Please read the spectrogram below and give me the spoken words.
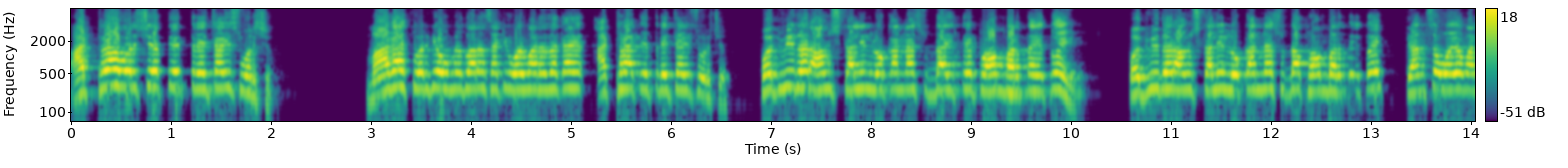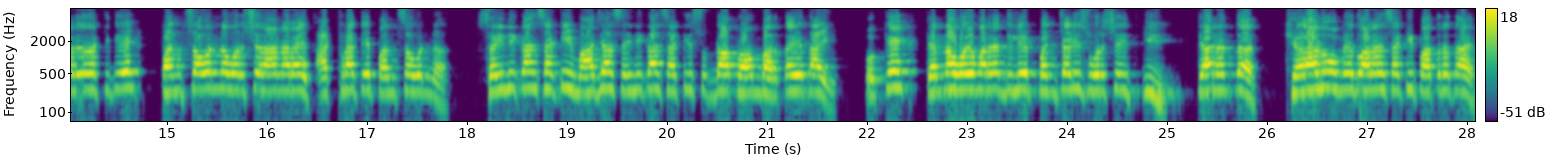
अठरा वर्ष ते त्रेचाळीस वर्ष. मागासवर्गीय उमेदवारांसाठी वयमर्यादा काय? अठरा ते त्रेचाळीस वर्ष. पदवीधर अंशकालीन लोकांना सुद्धा इथे फॉर्म भरता येतोय. पदवीधर अंशकालीन लोकांना सुद्धा फॉर्म भरता येतोय. त्यांचं वयोमर्यादा किती आहे? पंचावन्न वर्ष राहणार आहेत. अठरा ते पंचावन्न. सैनिकांसाठी माझ्या सैनिकांसाठी सुद्धा फॉर्म भरता येत आहे. ओके त्यांना वयोमर्यादा दिली पंचाळीस वर्ष इतकी. त्यानंतर खेळाडू उमेदवारांसाठी पात्रता आहे.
